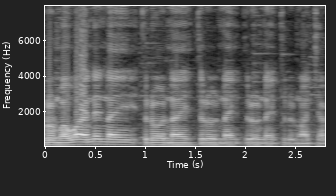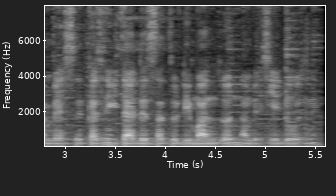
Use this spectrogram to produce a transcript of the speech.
turun bawah and then naik turun naik turun naik turun naik turun macam biasa. Kat sini kita ada satu demand zone ambil shadow sini.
